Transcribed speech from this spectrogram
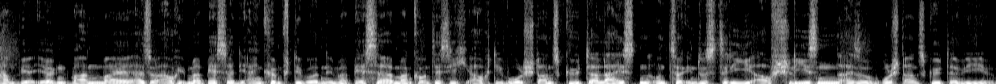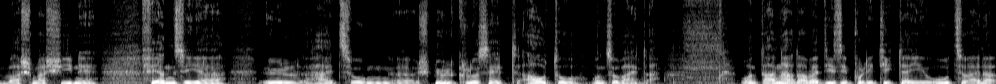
haben wir irgendwann mal, also auch immer besser, die Einkünfte wurden immer besser. Man konnte sich auch die Wohlstandsgüter leisten und zur Industrie aufschließen. Also Wohlstandsgüter wie Waschmaschine, Fernseher, Ölheizung, äh, Spülklosett, Auto und so weiter. Und dann hat aber diese Politik der EU zu einer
